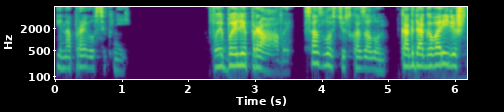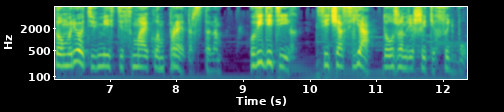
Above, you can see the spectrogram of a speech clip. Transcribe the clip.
и направился к ней. — Вы были правы, — со злостью сказал он, — когда говорили, что умрете вместе с Майклом Претерстоном. Уведите их. Сейчас я должен решить их судьбу.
